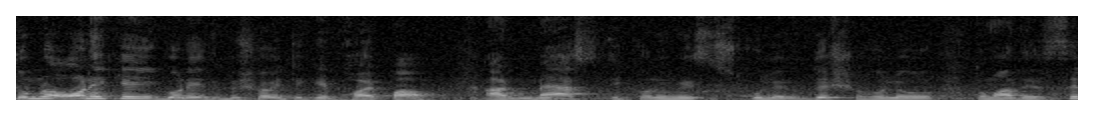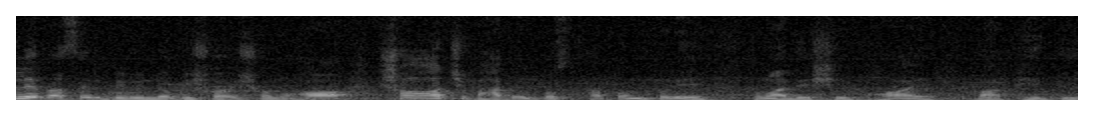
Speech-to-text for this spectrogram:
তোমরা অনেকেই গণিত বিষয়টিকে ভয় পাও, আর ম্যাথ ইকোনমিক্স স্কুলের উদ্দেশ্য হলো তোমাদের সিলেবাসের বিভিন্ন বিষয়সমূহ সহজভাবে উপস্থাপন করে তোমাদের সেই ভয় বা ভীতি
